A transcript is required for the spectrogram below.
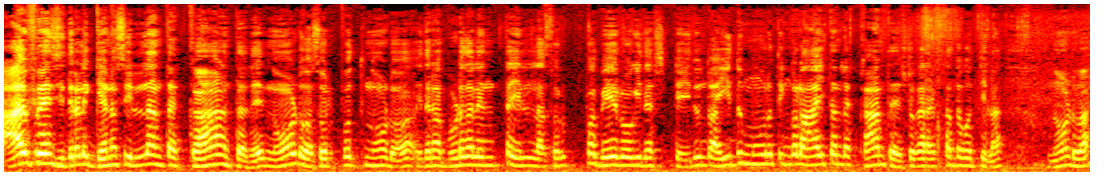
ಹಾಯ್ ಫ್ರೆಂಡ್ಸ್ ಇದರಲ್ಲಿ ಗೆಣಸು ಇಲ್ಲ ಅಂತ ಕಾಣ್ತದೆ. ನೋಡುವ, ಸ್ವಲ್ಪ ಹೊತ್ತು ನೋಡುವ. ಇದರ ಬುಡದಲ್ಲಿ ಎಂತ ಇಲ್ಲ. ಸ್ವಲ್ಪ ಬೇರು ಹೋಗಿದೆ ಅಷ್ಟೇ. ಇದೊಂದು ಐದು ಮೂರು ತಿಂಗಳು ಆಯ್ತಂತ ಕಾಣ್ತದೆ. ಎಷ್ಟು ಕರೆಕ್ಟ್ ಅಂತ ಗೊತ್ತಿಲ್ಲ. ನೋಡುವ.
